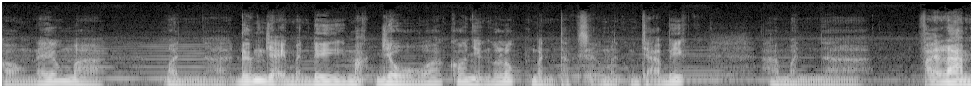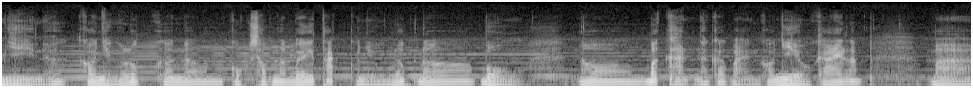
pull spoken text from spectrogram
còn nếu mà mình à, đứng dậy mình đi mặc dù có những lúc mình thật sự mình cũng chả biết à, mình à, phải làm gì nữa. Có những lúc nó, nó cuộc sống nó bế tắc có những lúc nó buồn nó bất hạnh đó các bạn. Có nhiều cái lắm. Mà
